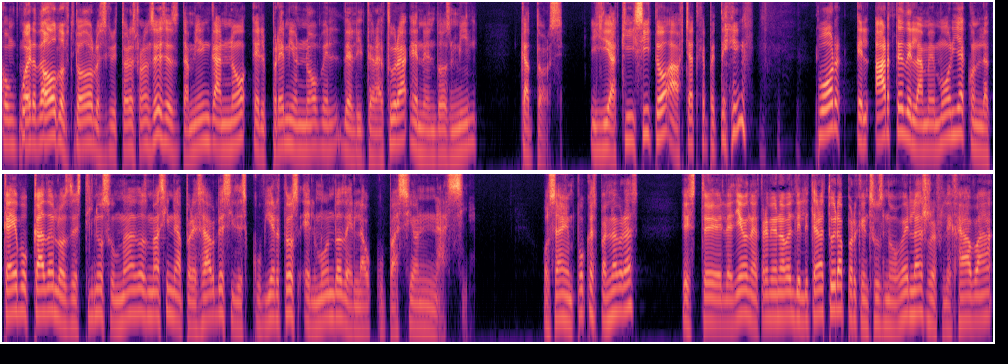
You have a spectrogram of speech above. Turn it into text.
concuerda con todos, todos los escritores franceses. También ganó el premio Nobel de Literatura en el 2014. Y aquí cito a ChatGPT. por el arte de la memoria con la que ha evocado los destinos humanos más inapresables y descubiertos el mundo de la ocupación nazi. O sea, en pocas palabras, este, le dieron el Premio Nobel de Literatura porque en sus novelas reflejaba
